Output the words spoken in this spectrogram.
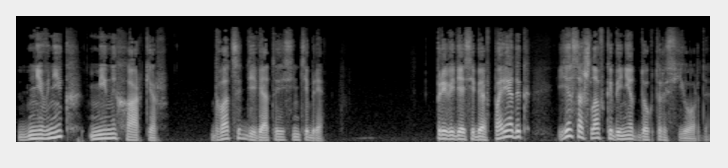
Дневник Мины Харкер, 29 сентября. Приведя себя в порядок, я сошла в кабинет доктора Сьюарда.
